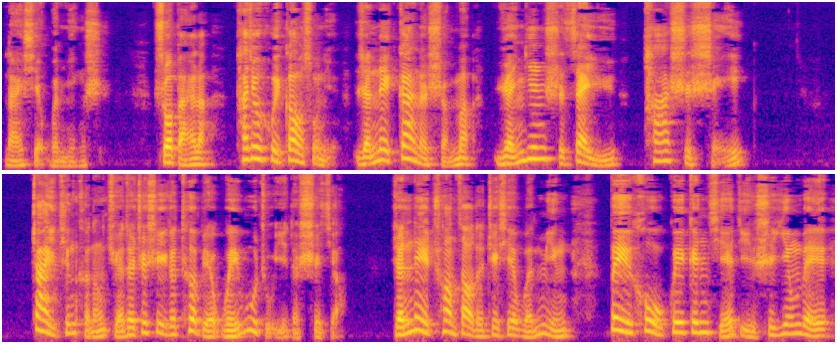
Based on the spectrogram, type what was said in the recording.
来写文明史。说白了，它就会告诉你人类干了什么，原因是在于他是谁。乍一听可能觉得这是一个特别唯物主义的视角，人类创造的这些文明背后归根结底是因为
